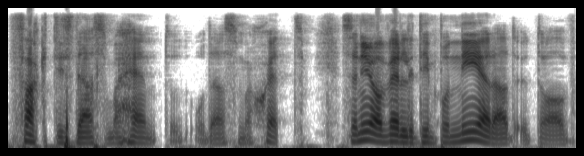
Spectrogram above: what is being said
faktiskt det som har hänt och, och det som har skett. Sen är jag väldigt imponerad utav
